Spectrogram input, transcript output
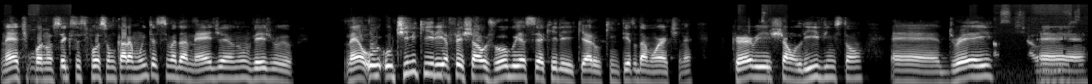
né? Tipo, a não ser que se fosse um cara muito acima da média, eu não vejo. Né? O, o time que iria fechar o jogo ia ser aquele que era o quinteto da morte, né? Curry, Sean Livingston, é, Dre, é,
